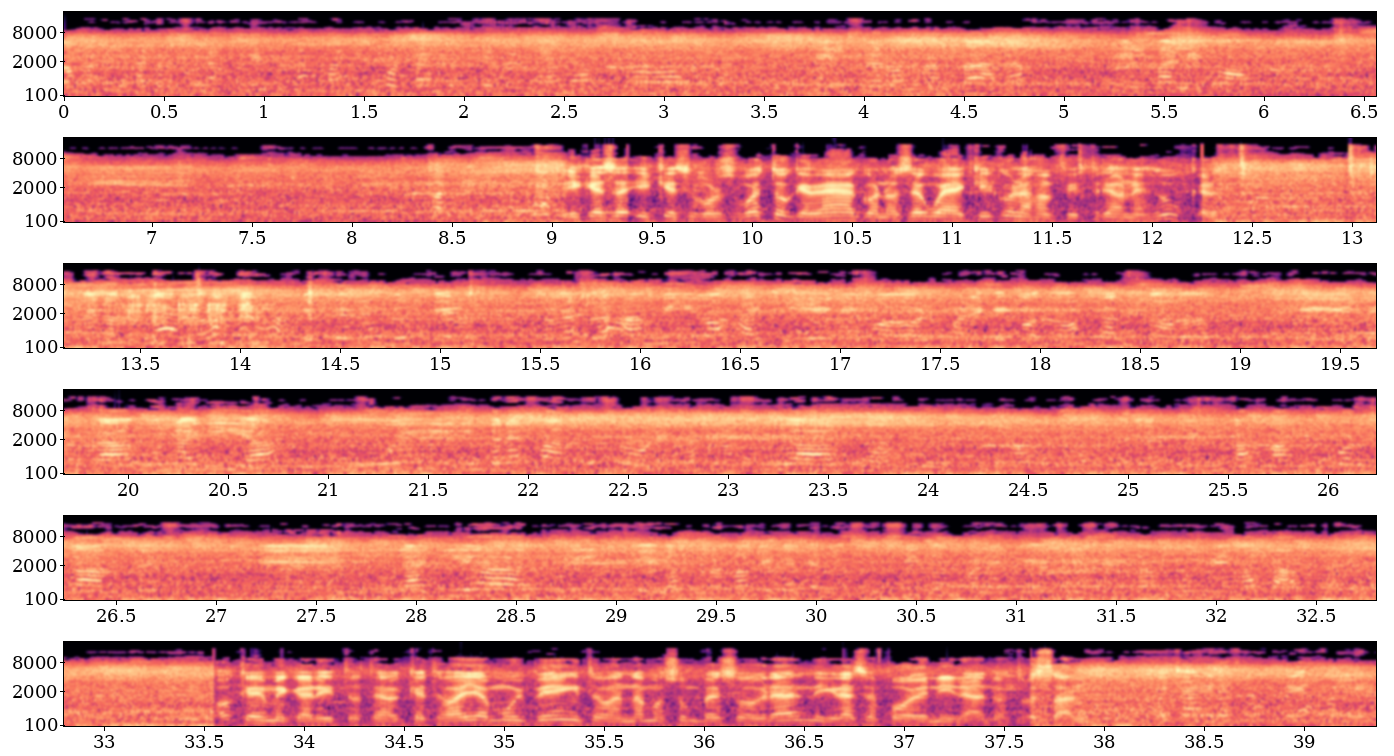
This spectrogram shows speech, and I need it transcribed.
las atracciones turísticas más importantes que tenemos son el Cerro Santana, el Malecón. Eh, y, que, y que por supuesto que vengan a conocer Guayaquil con los anfitriones Duker. Bueno, claro, los anfitriones son nuestros amigos aquí en Ecuador para que conozcan todo. Eh, les dan una guía muy interesante sobre nuestra ciudad, las, las turísticas más importantes, eh, la guía Ok, mi carito, que te vaya muy bien y te mandamos un beso grande y gracias por venir a nuestro stand. Muchas gracias a.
